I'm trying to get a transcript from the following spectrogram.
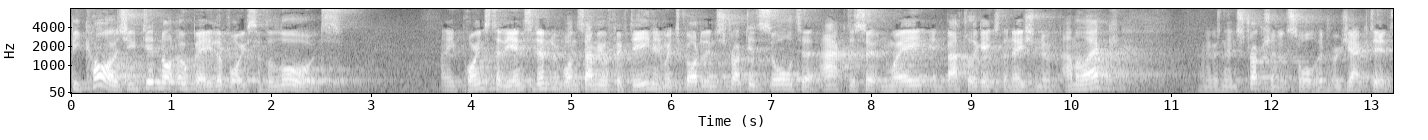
because you did not obey the voice of the Lord. And he points to the incident of 1 Samuel 15 in which God had instructed Saul to act a certain way in battle against the nation of Amalek. And it was an instruction that Saul had rejected.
